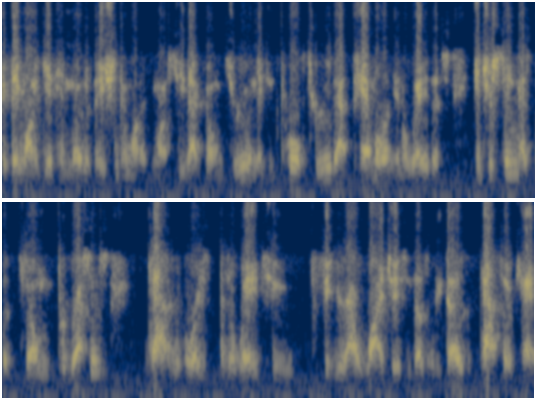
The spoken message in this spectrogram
if they want to give him motivation and want to want to see that going through, and they can pull through that Pamela in a way that's interesting as the film progresses, that or as a way to figure out why Jason does what he does, that's okay.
